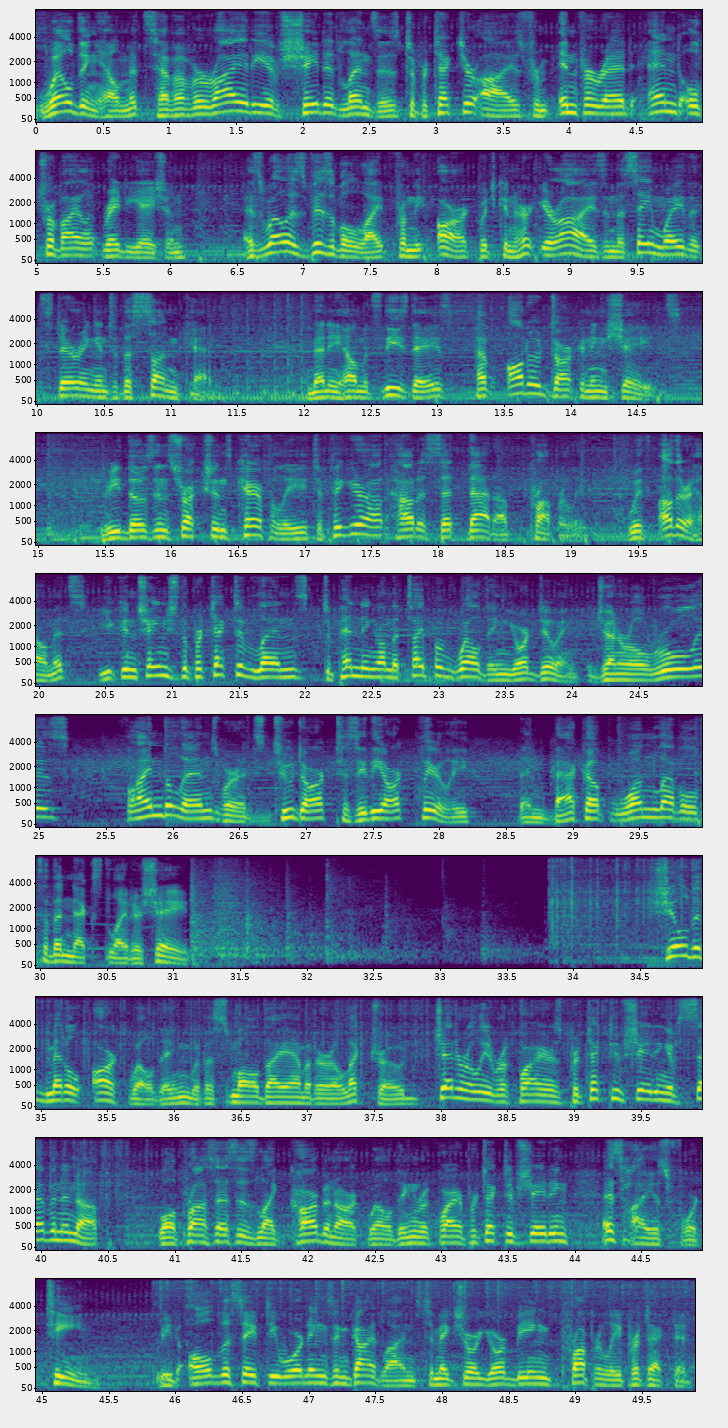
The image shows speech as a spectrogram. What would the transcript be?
Welding helmets have a variety of shaded lenses to protect your eyes from infrared and ultraviolet radiation, as well as visible light from the arc, which can hurt your eyes in the same way that staring into the sun can. Many helmets these days have auto darkening shades. Read those instructions carefully to figure out how to set that up properly. With other helmets, you can change the protective lens depending on the type of welding you're doing. The general rule is find the lens where it's too dark to see the arc clearly, then back up one level to the next lighter shade. Shielded metal arc welding with a small diameter electrode generally requires protective shading of 7 and up, while processes like carbon arc welding require protective shading as high as 14. Read all the safety warnings and guidelines to make sure you're being properly protected.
